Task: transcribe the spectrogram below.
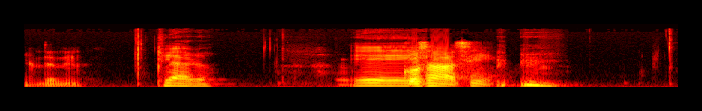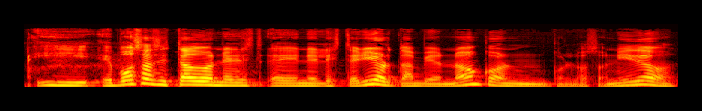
¿Entendés? Claro. Eh, Cosas así. Y eh, vos has estado en el, en el exterior también, ¿no? Con, los sonidos.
